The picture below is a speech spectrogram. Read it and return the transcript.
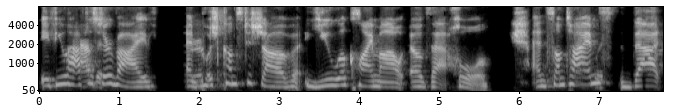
If you have, have to it. survive, and push comes to shove, you will climb out of that hole. And sometimes exactly. that,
